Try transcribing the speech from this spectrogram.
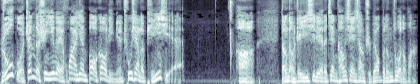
如果真的是因为化验报告里面出现了贫血，啊，等等这一系列的健康现象指标不能做的话，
